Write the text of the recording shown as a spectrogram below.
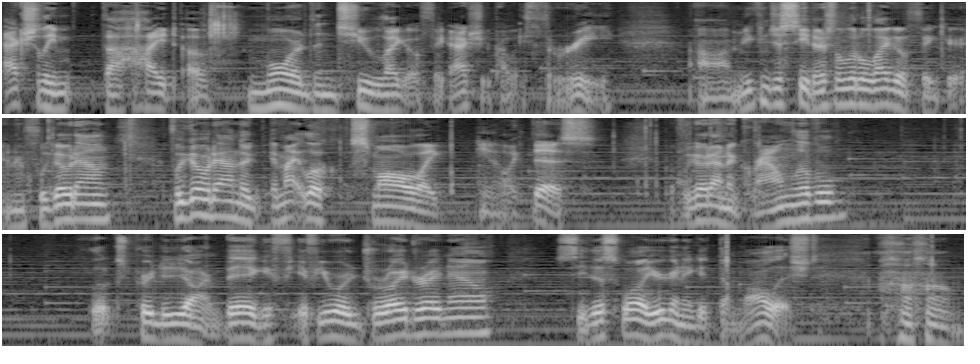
actually the height of more than two Lego figures. Actually, probably three. Um, you can just see there's a little Lego figure, and if we go down, if we go down to, it might look small, like you know, like this. If we go down to ground level, looks pretty darn big. If, if you were a droid right now, see this wall, you're to get demolished. Um,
